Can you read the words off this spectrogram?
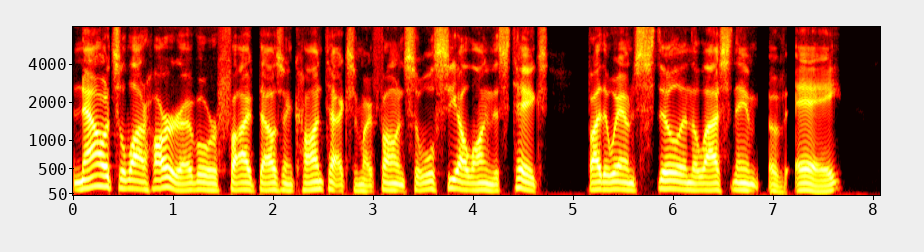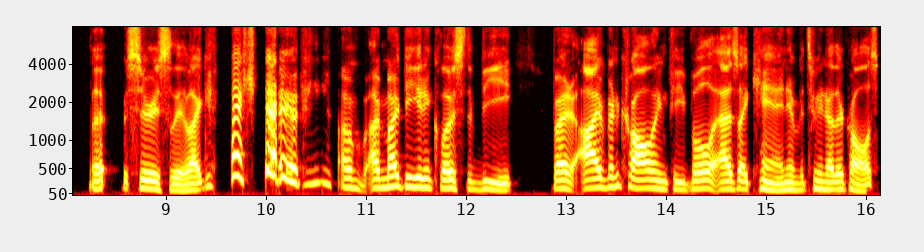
Now it's a lot harder. I have over 5,000 contacts in my phone. So we'll see how long this takes. By the way, I'm still in the last name of A. But seriously, like I might be getting close to B, but I've been calling people as I can in between other calls.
